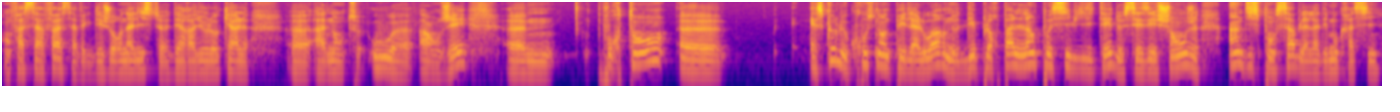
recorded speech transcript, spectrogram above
en face à face avec des journalistes des radios locales euh, à Nantes ou à Angers. Pourtant, est-ce que le Crous Nantes Pays de la Loire ne déplore pas l'impossibilité de ces échanges indispensables à la démocratie?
